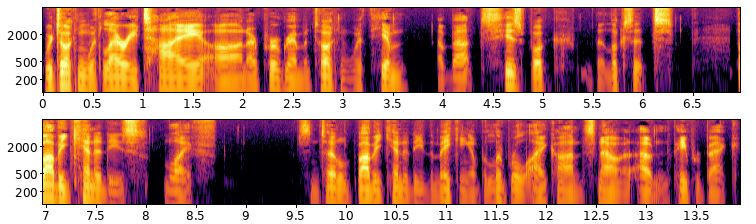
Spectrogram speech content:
We're talking with Larry Tye on our program and talking with him about his book that looks at Bobby Kennedy's life. It's entitled Bobby Kennedy, The Making of a Liberal Icon. It's now out in paperback.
